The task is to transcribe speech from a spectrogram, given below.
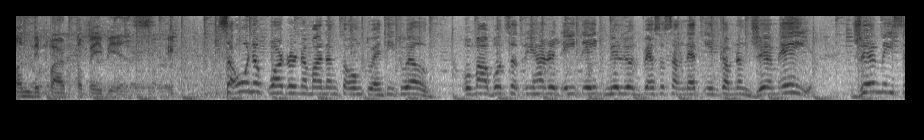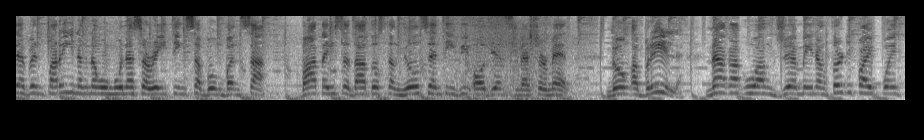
on the part of ABS. Sa unang quarter naman ng taong 2012, umabot sa 388 million pesos ang net income ng GMA. GMA 7 pa rin ang nangunguna sa rating sa buong bansa batay sa datos ng Nielsen TV Audience Measurement. Noong Abril, nakakuha ang GMA ng 35.5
